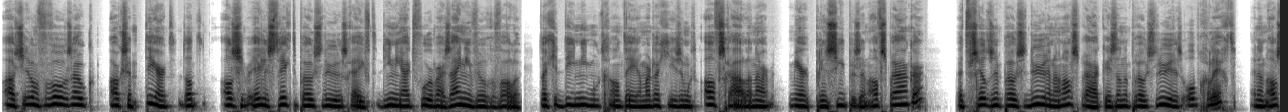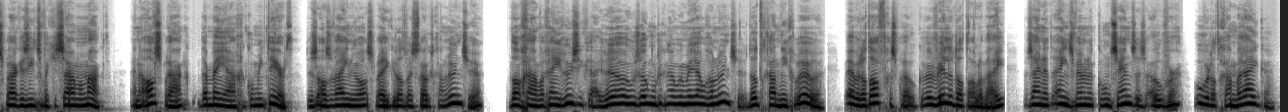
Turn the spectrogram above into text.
Als je dan vervolgens ook accepteert dat als je hele strikte procedures geeft, die niet uitvoerbaar zijn in veel gevallen, dat je die niet moet gaan hanteren, maar dat je ze moet afschalen naar meer principes en afspraken. Het verschil tussen een procedure en een afspraak is dat een procedure is opgelegd en een afspraak is iets wat je samen maakt. En een afspraak, daar ben je aan gecommitteerd. Dus als wij nu afspreken dat wij straks gaan lunchen, dan gaan we geen ruzie krijgen. Hoezo moet ik nou weer met jou gaan lunchen? Dat gaat niet gebeuren. We hebben dat afgesproken. We willen dat allebei. We zijn het eens. We hebben een consensus over hoe we dat gaan bereiken.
